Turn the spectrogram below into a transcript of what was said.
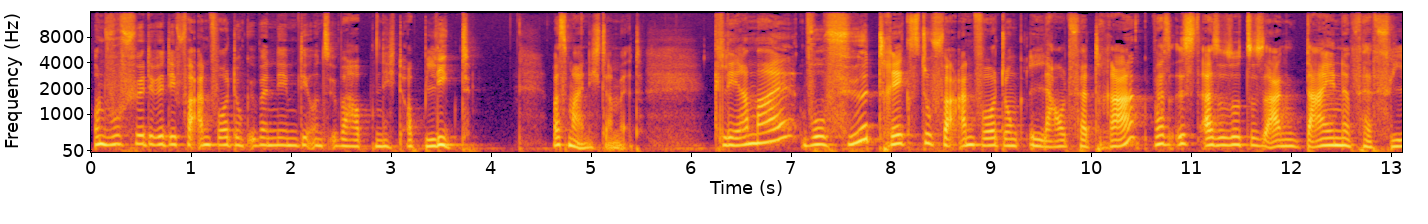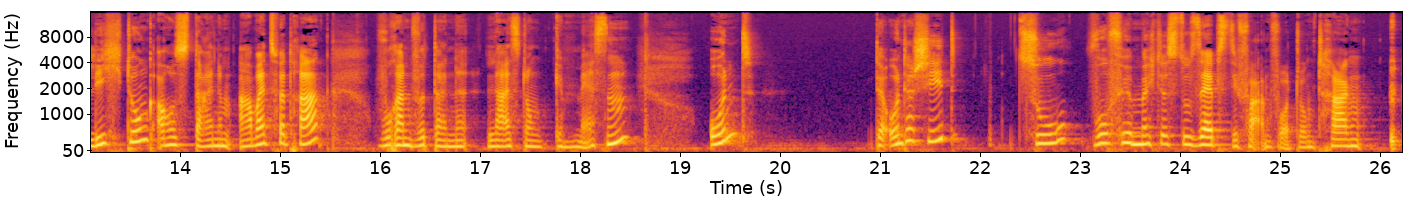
und wofür wir die Verantwortung übernehmen, die uns überhaupt nicht obliegt. Was meine ich damit? Klär mal, wofür trägst du Verantwortung laut Vertrag? Was ist also sozusagen deine Verpflichtung aus deinem Arbeitsvertrag? Woran wird deine Leistung gemessen? Und der Unterschied zu, wofür möchtest du selbst die Verantwortung tragen?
